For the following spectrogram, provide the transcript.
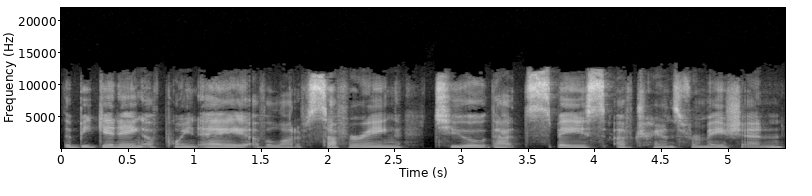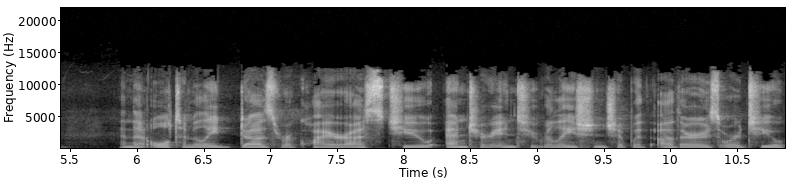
the beginning of point A of a lot of suffering to that space of transformation and that ultimately does require us to enter into relationship with others or to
